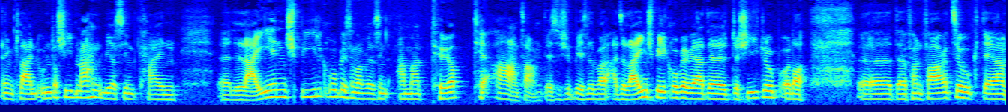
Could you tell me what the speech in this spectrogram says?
einen kleinen Unterschied machen. Wir sind kein äh, Laienspielgruppe, sondern wir sind Amateurtheater. Das ist ein bisschen, also Laienspielgruppe wäre der, der Skiclub oder äh, der Fanfarezug, der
